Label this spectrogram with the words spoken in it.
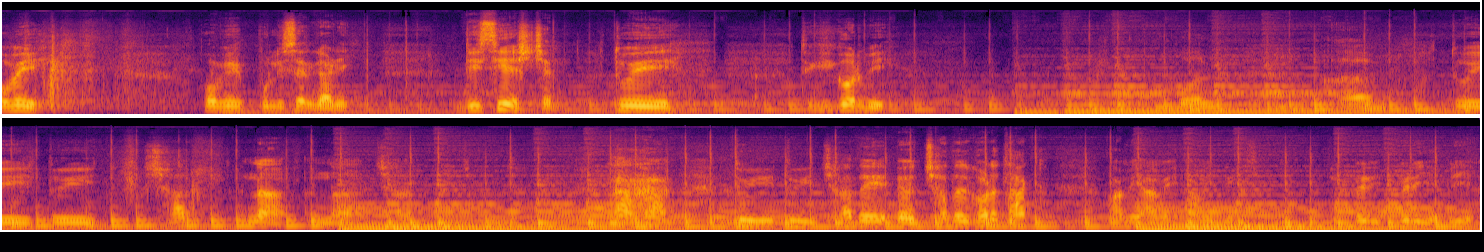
অভি অভি পুলিশের গাড়ি। ডিসি এসছেন। তুই তুই কি করবি? বল। তুই তুই ছাদ না না ছাদ। হ্যাঁ হ্যাঁ তুই তুই ছাদে ছাদের ঘরে থাক। আমি আমি আমি দেখছি। বেরিয়ে বেরিয়ে বেরিয়ে।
